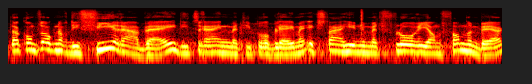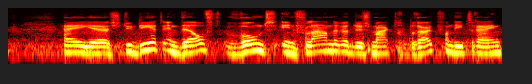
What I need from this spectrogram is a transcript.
Daar komt ook nog die Vira bij, die trein met die problemen. Ik sta hier nu met Florian Vandenberg... Hij studeert in Delft, woont in Vlaanderen, dus maakt gebruik van die trein.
